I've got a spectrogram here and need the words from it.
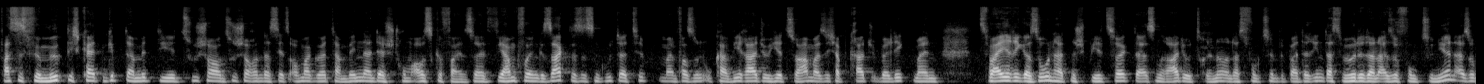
was es für Möglichkeiten gibt, damit die Zuschauer und Zuschauerinnen das jetzt auch mal gehört haben, wenn dann der Strom ausgefallen ist. Wir haben vorhin gesagt, das ist ein guter Tipp, um einfach so ein UKW-Radio hier zu haben. Also ich habe gerade überlegt, mein zweijähriger Sohn hat ein Spielzeug, da ist ein Radio drin und das funktioniert mit Batterien. Das würde dann also funktionieren. Also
